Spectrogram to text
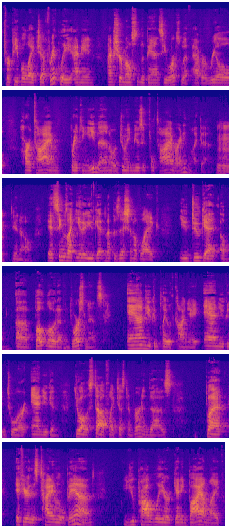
for people like Geoff Rickly, I mean, I'm sure most of the bands he works with have a real hard time breaking even or doing music full time or anything like that. hmm You know, it seems like either you get in the position of like you do get a, a boatload of endorsements, and you can play with Kanye, and you can tour, and you can do all the stuff like Justin Vernon does. But if you're this tiny little band, you probably are getting by on like,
